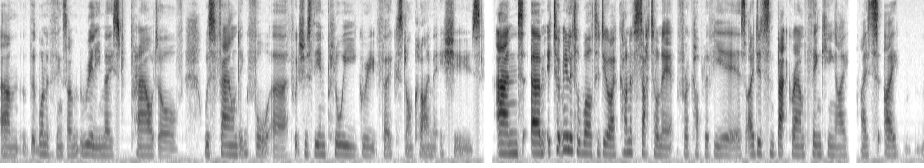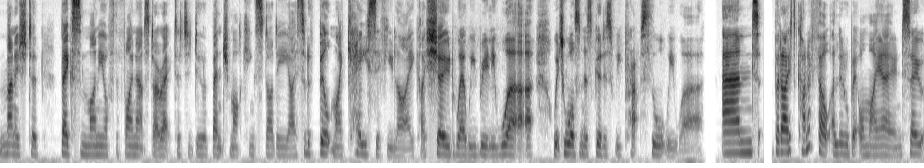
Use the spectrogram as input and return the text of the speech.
um, that one of the things I'm really most proud of was founding 4Earth, which was the employee group focused on climate issues. And um, it took me a little while to do. I kind of sat on it for a couple of years. I did some background thinking. I, I, I, managed to beg some money off the finance director to do a benchmarking study. I sort of built my case, if you like. I showed where we really were, which wasn't as good as we perhaps thought we were. And, but I kind of felt a little bit on my own. So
